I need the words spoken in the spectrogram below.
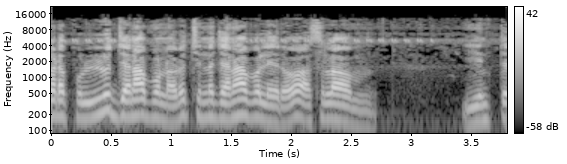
కూడా ఫుల్ జనాభా ఉన్నారు. చిన్న జనాభా లేరు. అసలు ఇంత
